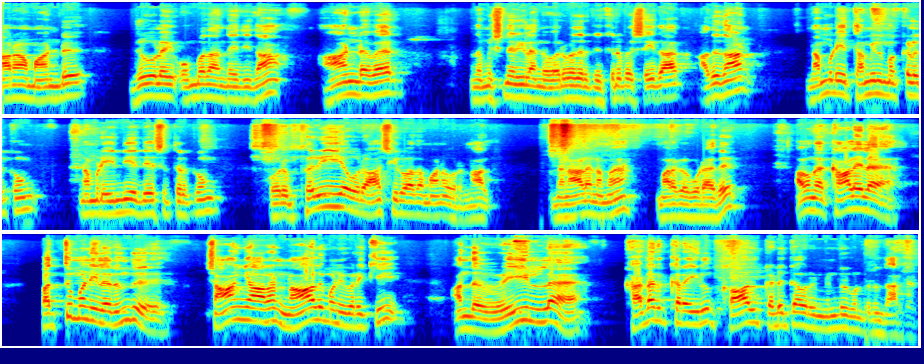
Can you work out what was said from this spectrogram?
ஆறாம் ஆண்டு ஜூலை ஒன்பதாம் தேதி தான் ஆண்டவர் அந்த மிஷினரிகள் அங்கே வருவதற்கு கிருபை செய்தார். அதுதான் நம்முடைய தமிழ் மக்களுக்கும் நம்முடைய இந்திய தேசத்திற்கும் ஒரு பெரிய ஒரு ஆசீர்வாதமான ஒரு நாள். இந்த நாளை நம்ம மறக்கக்கூடாது. அவங்க காலையில் பத்து மணிலேருந்து சாயங்காலம் நாலு மணி வரைக்கும் அந்த வெயிலில் கடற்கரையில் கால் கடுக்க அவர் நின்று கொண்டிருந்தார்கள்.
